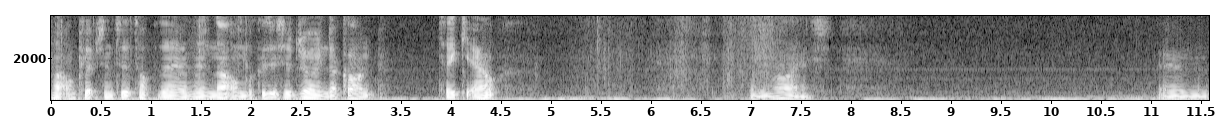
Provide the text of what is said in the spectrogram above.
that one clips into the top of there and then that one because it's adjoined I can't take it out. Nice. Um,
